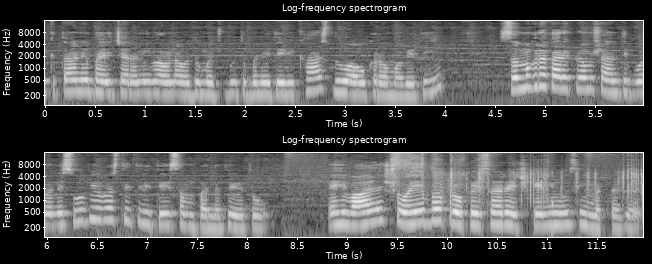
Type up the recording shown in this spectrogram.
એકતા અને ભાઈચારાની ભાવના વધુ મજબૂત બને તેવી ખાસ દુઆઓ કરવામાં આવી હતી. સમગ્ર કાર્યક્રમ શાંતિપૂર્ણ અને સુવ્યવસ્થિત રીતે સંપન્ન થયો હતો. અહેવાલ Shoaib professor HK news Himmatnagar.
